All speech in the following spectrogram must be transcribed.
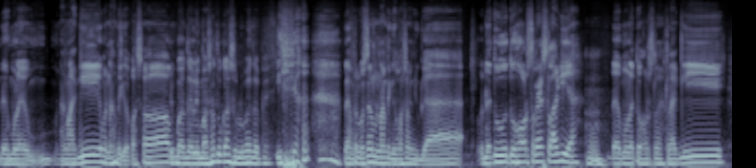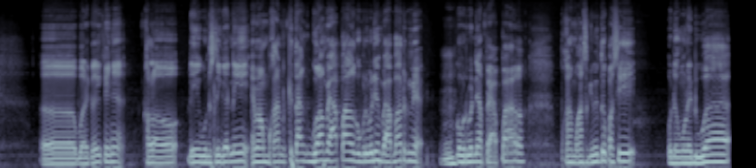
udah mulai menang lagi, menang 3-0. Dibantai 5-1 kan sebelumnya tapi. Iya, Leverkusen menang 3-0 juga. Udah tuh tuh horse race lagi ya. Udah mulai tuh horse race lagi. Eh balik lagi kayaknya kalau di Bundesliga nih emang pekan kita gua sampai apal, gua pribadi sampai apal nih ya. Gua pribadi sampai apal. Pekan-pekan segini tuh pasti udah mulai dua,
